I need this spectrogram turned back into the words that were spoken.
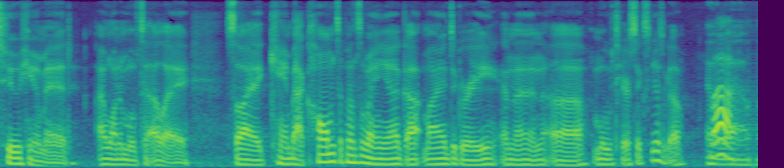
too humid. I want to move to LA. So I came back home to Pennsylvania, got my degree, and then uh, moved here six years ago. Oh, Wow.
